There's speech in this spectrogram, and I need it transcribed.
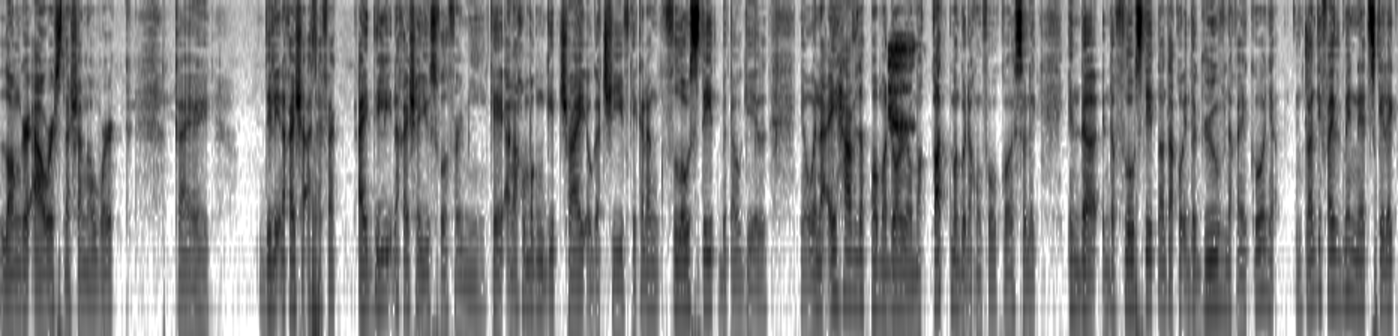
longer hours na siya nga work kay dili na kay siya as effect ay dili na kay siya useful for me. Kay ang ako magong git try og achieve kay kanang flow state bitaw gil know, when I have the pomodoro makat magud akong focus. So like in the in the flow state na ako in the groove na kay ko nya in 25 minutes kay like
